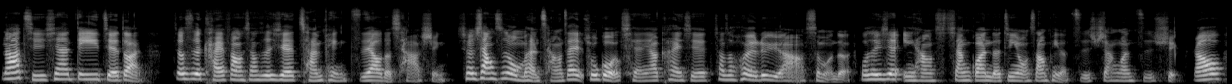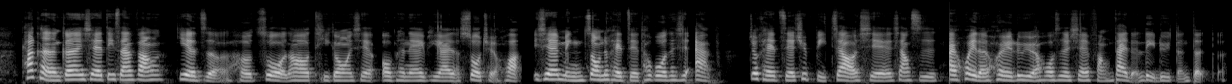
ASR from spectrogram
那其实现在第一阶段就是开放像是一些产品资料的查询，就像是我们很常在出国前要看一些像是汇率啊什么的，或者一些银行相关的金融商品的资相关资讯，然后他可能跟一些第三方业者合作，然后提供一些 Open API 的授权化，一些民众就可以直接透过那些 App。就可以直接去比较一些像是外汇的汇率啊，或是一些房贷的利率等等的。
